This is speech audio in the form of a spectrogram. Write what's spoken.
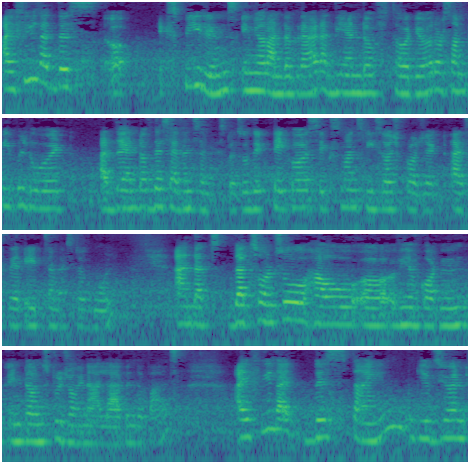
I feel that this uh, experience in your undergrad at the end of third year or some people do it at the end of their seventh semester. So they take a six months research project as their eighth semester goal. And that's, that's also how uh, we have gotten interns to join our lab in the past. I feel that this time gives you an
